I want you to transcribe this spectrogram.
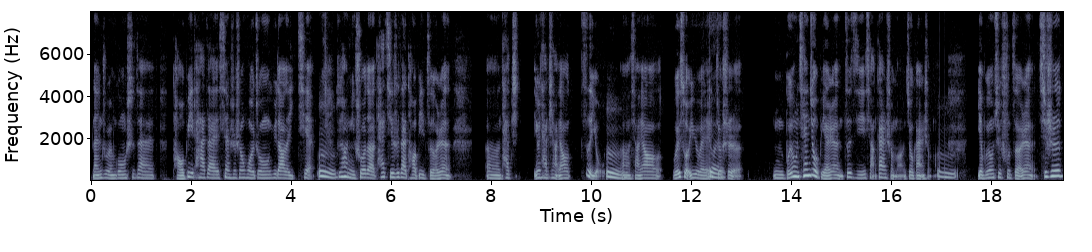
男主人公是在逃避他在现实生活中遇到的一切，嗯，就像你说的，他其实在逃避责任。嗯，他只因为他只想要自由，嗯，想要为所欲为，就是，嗯，不用迁就别人，自己想干什么就干什么，嗯，也不用去负责任。其实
